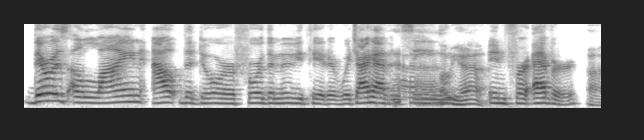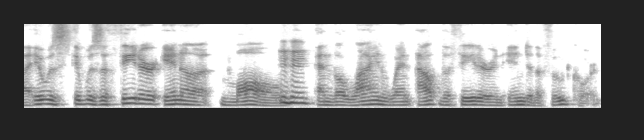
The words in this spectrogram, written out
there was a line out the door for the movie theater, which I haven't Yeah. seen oh yeah. in forever. Uh, it was it was a theater in a mall, Mhm. and the line went out the theater and into the food court.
